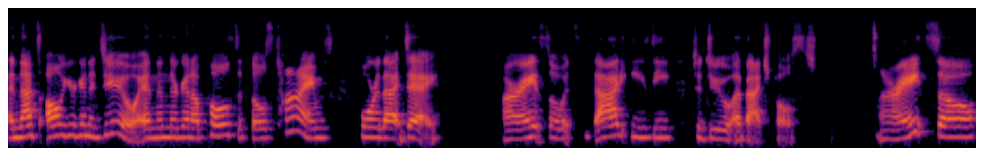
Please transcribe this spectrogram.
And that's all you're going to do. And then they're going to post at those times for that day. All right. So it's that easy to do a batch post. All right. So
